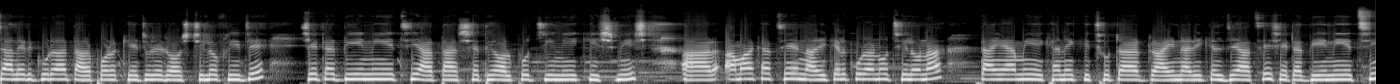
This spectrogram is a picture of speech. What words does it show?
চালের গুঁড়া, তারপর খেজুরের রস ছিল ফ্রিজে, সেটা দিয়ে নিয়েছি, আর তার সাথে অল্প চিনি, কিশমিশ, আর আমার কাছে নারিকেল কুড়ানো ছিল না, তাই আমি এখানে কিছুটা ড্রাই নারিকেল যে আছে সেটা দিয়ে নিয়েছি।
